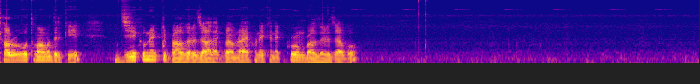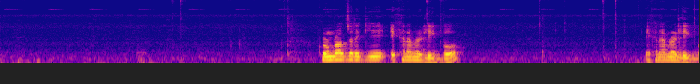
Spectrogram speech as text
সর্বপ্রথম আমাদেরকে যে কোনো একটি ব্রাউজারে যাওয়া লাগবে। আমরা এখন এখানে ক্রোম ব্রাউজারে যাব। ক্রোম ব্রাউজারে গিয়ে এখানে আমরা লিখব। এখানে আমরা লিখব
